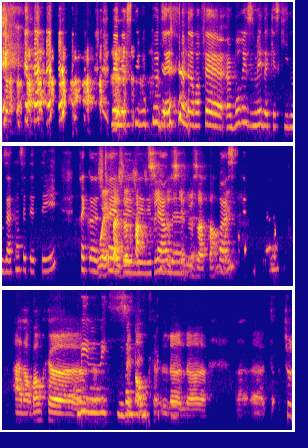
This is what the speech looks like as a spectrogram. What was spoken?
Mais merci beaucoup d'avoir fait un beau résumé de ce qui nous attend cet été. Très, oui, très, ben, j'ai, partie de, de ce qui nous attend. oui. Alors donc, euh, oui, oui, oui. c'est donc le, le tout,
